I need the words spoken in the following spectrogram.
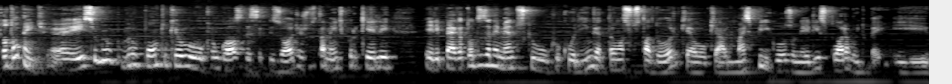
Totalmente. É esse o meu, meu ponto que eu, que eu gosto desse episódio, justamente porque ele ele pega todos os elementos que o, que o Coringa é tão assustador, que é o que é mais perigoso nele, e explora muito bem. E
